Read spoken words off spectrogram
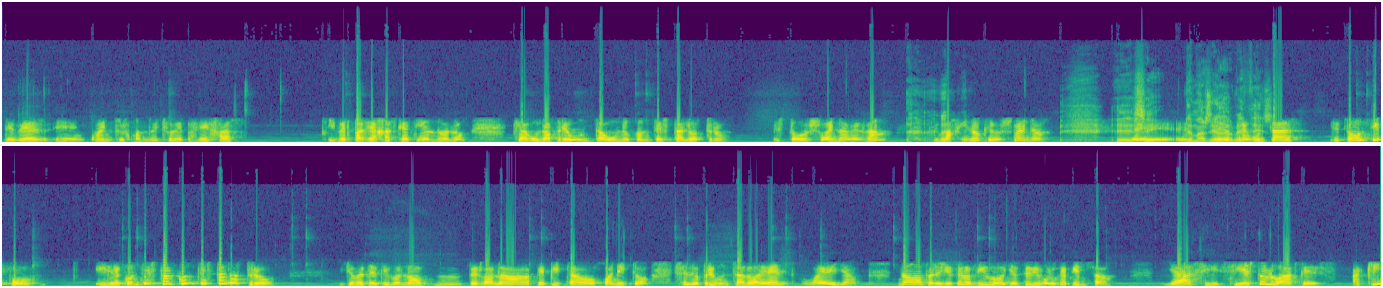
de ver encuentros cuando he hecho de parejas y ver parejas que atiendo, ¿no? Que hago una pregunta a uno y contesta al otro. Esto os suena, ¿verdad? imagino que os suena. Eh, sí, eh, demasiadas preguntas de todo tipo. Y le contesta, contesta al otro. Yo a veces digo, no, mm, perdona, Pepita o Juanito, se lo he preguntado a él o a ella. No, pero yo te lo digo, yo te digo lo que piensa. Ya, si, si esto lo haces aquí,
